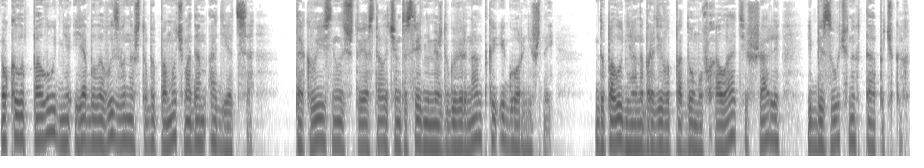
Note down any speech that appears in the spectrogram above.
Около полудня я была вызвана, чтобы помочь мадам одеться. Так выяснилось, что я стала чем-то средним между гувернанткой и горничной. До полудня она бродила по дому в халате, шале и беззвучных тапочках.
